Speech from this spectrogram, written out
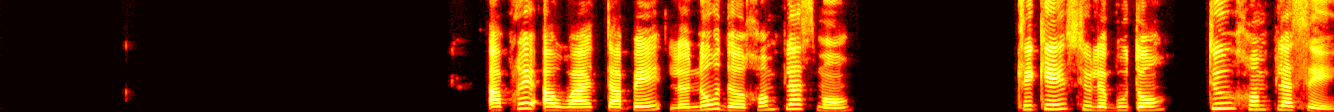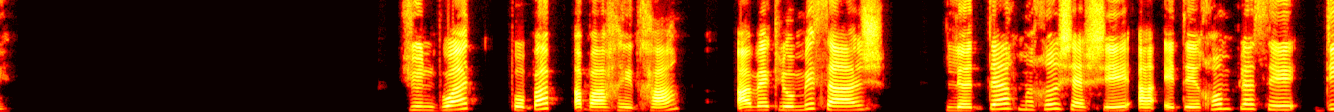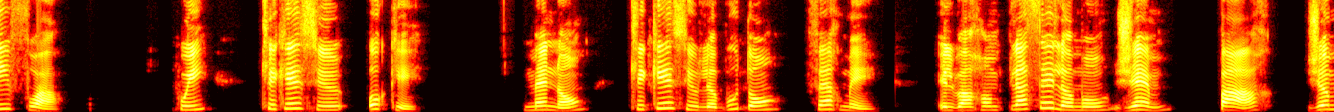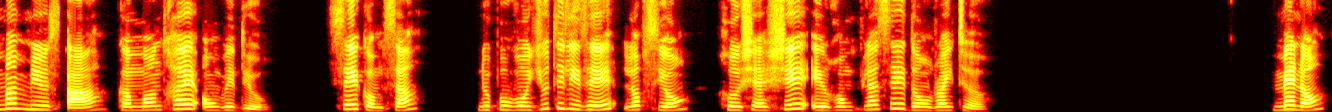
Après avoir tapé le nom de remplacement, Cliquez sur le bouton Tout remplacer. Une boîte pop-up apparaîtra avec le message Le terme recherché a été remplacé dix fois. Puis, cliquez sur OK. Maintenant, cliquez sur le bouton Fermer. Il va remplacer le mot J'aime par je m'amuse à comme montré en vidéo. C'est comme ça, nous pouvons utiliser l'option Rechercher et remplacer dans Writer. Maintenant,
